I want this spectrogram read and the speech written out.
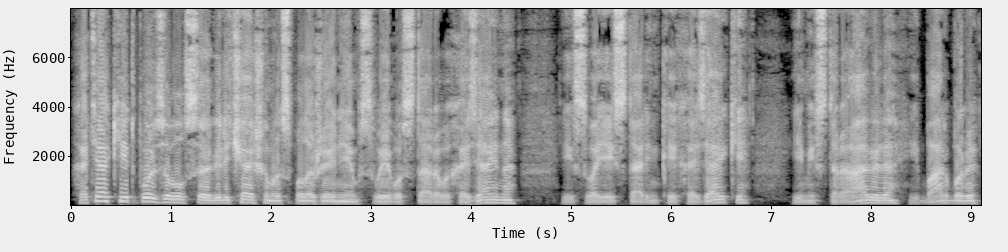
Хотя Кит пользовался величайшим расположением своего старого хозяина и своей старенькой хозяйки, и мистера Авеля, и Барбары,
